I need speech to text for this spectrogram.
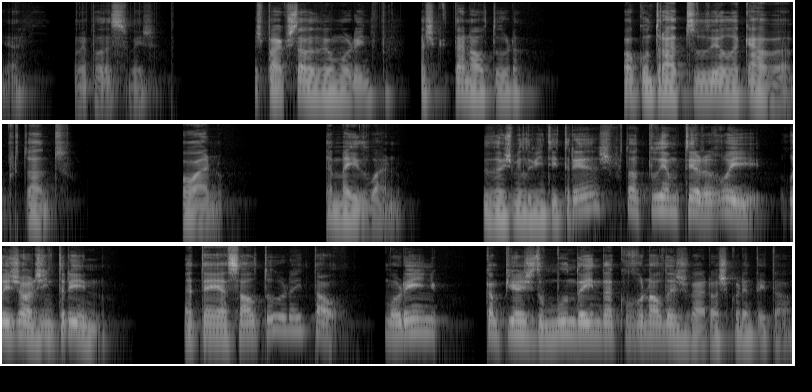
Yeah, também pode assumir. Mas pá, gostava de ver o Mourinho. Pá. Acho que está na altura. O contrato dele acaba, portanto, ao ano, a meio do ano de 2023. Portanto, podíamos ter Rui, Rui Jorge interino até essa altura e tal. Mourinho, campeões do mundo ainda com o Ronaldo a jogar aos 40 e tal.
